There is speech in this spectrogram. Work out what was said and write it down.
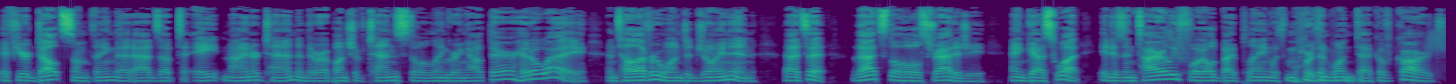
If you're dealt something that adds up to 8, 9, or 10, and there are a bunch of 10s still lingering out there, hit away and tell everyone to join in. That's it. That's the whole strategy. And guess what? It is entirely foiled by playing with more than one deck of cards,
